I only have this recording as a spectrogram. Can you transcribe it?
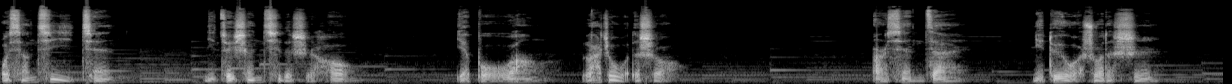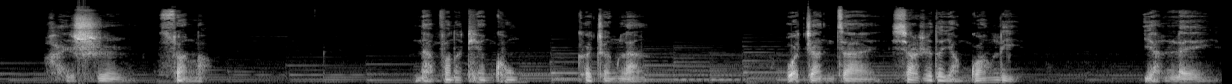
我想起以前你最生气的时候，也不忘拉着我的手。而现在，你对我说的是：“还是算了。”南方的天空可真蓝。我站在夏日的阳光里，眼泪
